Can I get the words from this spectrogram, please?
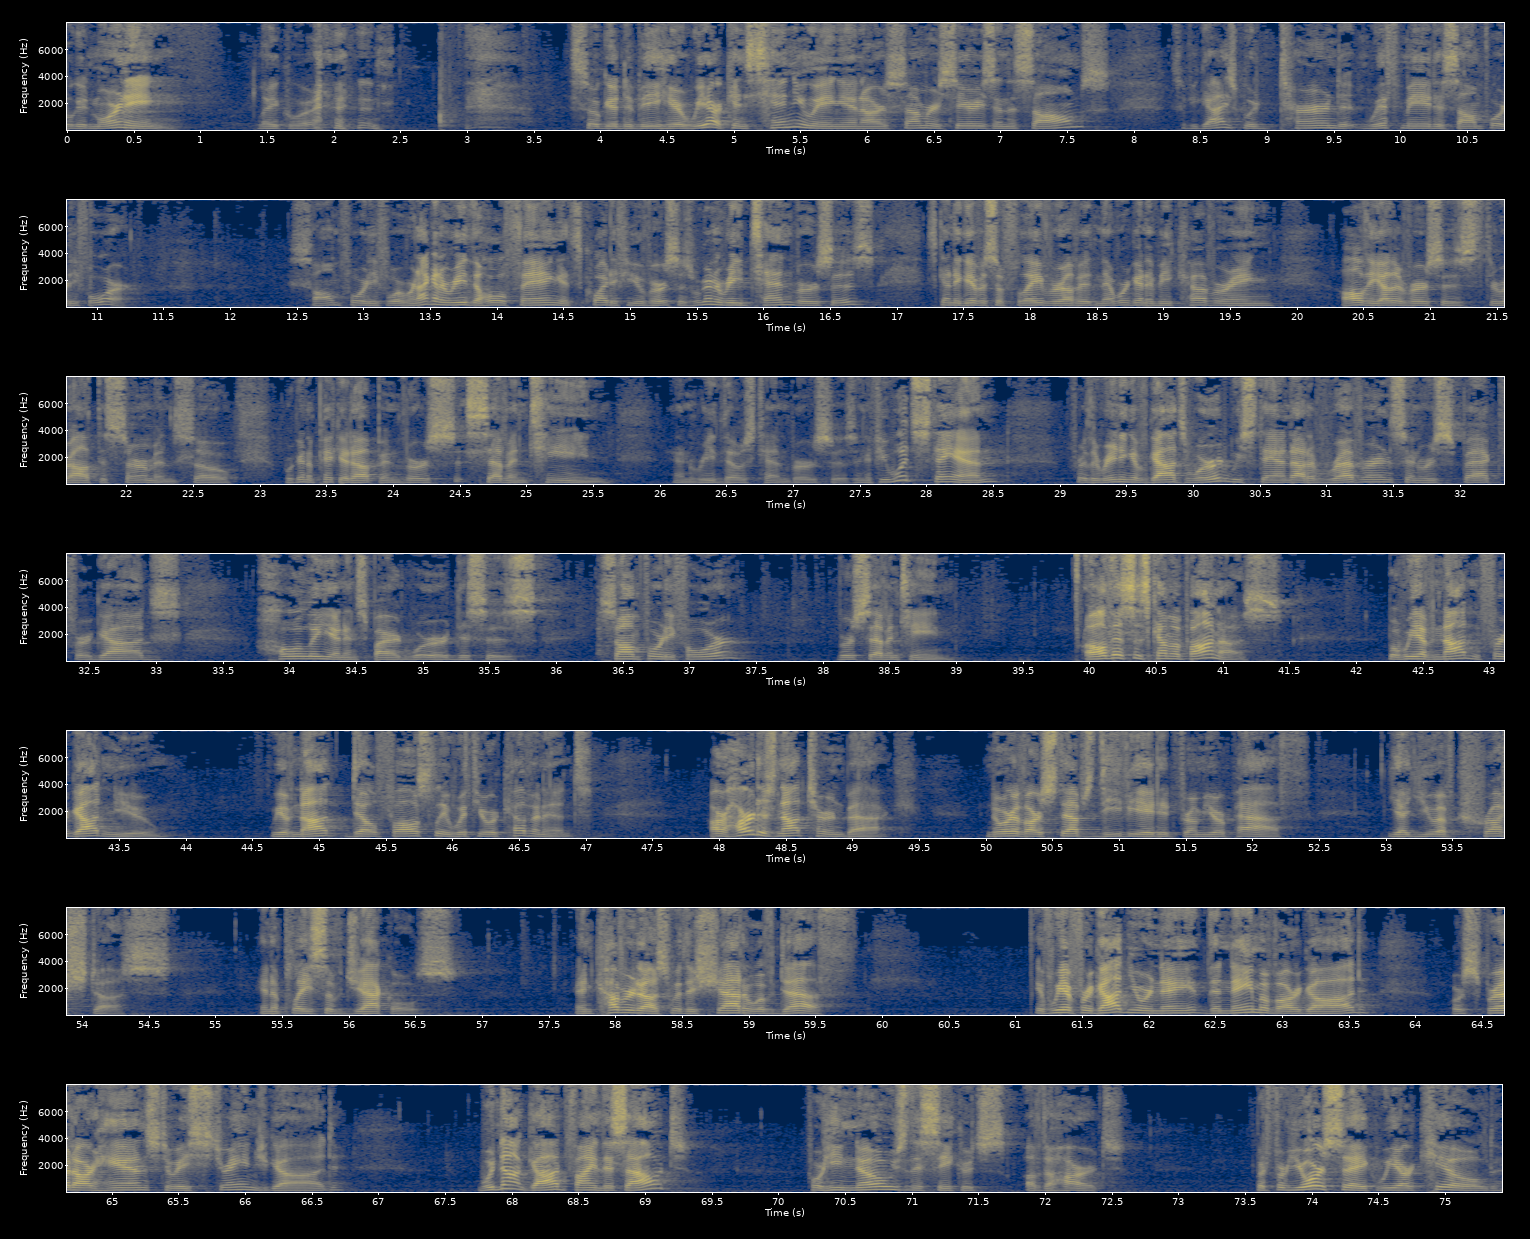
Well, good morning, Lakewood. so good to be here. We are continuing in our summer series in the Psalms. So if you guys would turn to, with me to Psalm 44. Psalm 44. We're not going to read the whole thing, it's quite a few verses. We're going to read 10 verses. It's going to give us a flavor of it, and then we're going to be covering all the other verses throughout the sermon. So we're going to pick it up in verse 17 and read those 10 verses. And if you would stand, for the reading of God's word. We stand out of reverence and respect for God's holy and inspired word. This is Psalm 44, verse 17. All this has come upon us, but we have not forgotten you. We have not dealt falsely with your covenant. Our heart has not turned back, nor have our steps deviated from your path. Yet you have crushed us in a place of jackals and covered us with a shadow of death. If we have forgotten your name, the name of our God, or spread our hands to a strange God, would not God find this out? For he knows the secrets of the heart. But for your sake we are killed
